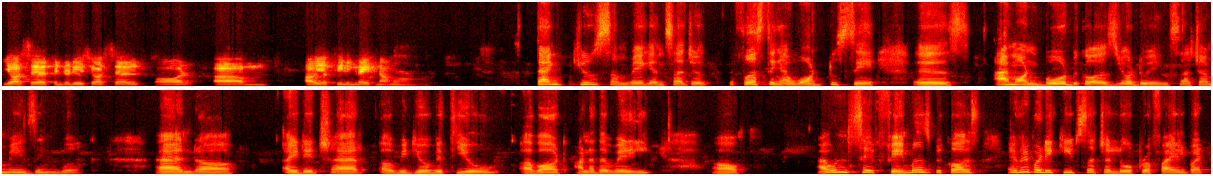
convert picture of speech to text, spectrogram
yourself? Introduce yourself, or um, how you're feeling right now? Yeah. Thank you, Samveg and Sajal. The first thing I want to say is I'm on board because you're doing such amazing work. And uh, I did share a video with you about another very uh, I wouldn't say famous because everybody keeps such a low profile, but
